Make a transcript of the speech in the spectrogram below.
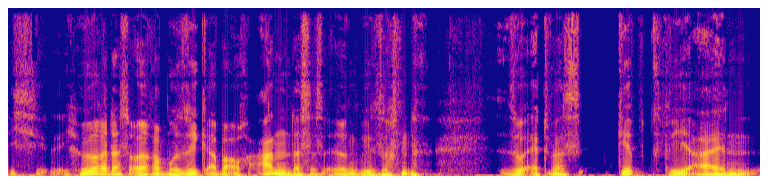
ich, ich höre das eurer Musik aber auch an, dass es irgendwie so, so etwas gibt wie ein,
